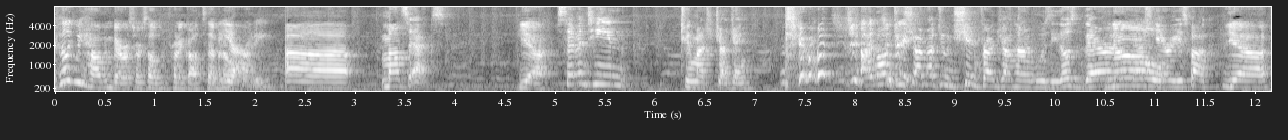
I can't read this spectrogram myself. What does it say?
feel like we have embarrassed ourselves in front of Got 7 already. Uh, Monsta X. Yeah. 17, too much judging. Too much judging. I'm not, doing, I'm not doing shit in front of Jeonghan and Woozi. Those they're, No. they're scary as fuck. Yeah.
